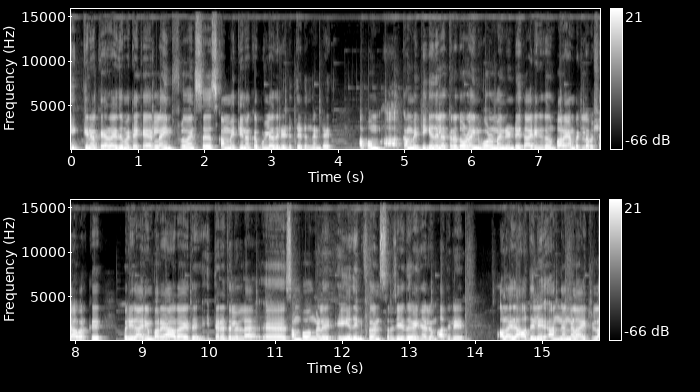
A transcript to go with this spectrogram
കിക്കിനൊക്കെ അതായത് മറ്റേ കേരള ഇൻഫ്ലുവൻസേഴ്സ് കമ്മിറ്റിനൊക്കെ പുള്ളി അതിൽ എടുത്തിടുന്നുണ്ട്. അപ്പം കമ്മിറ്റിക്ക് ഇതിൽ എത്രത്തോളം ഇൻവോൾവ്മെന്റ് ഉണ്ട് കാര്യങ്ങൾക്കൊന്നും പറയാൻ പറ്റില്ല. പക്ഷെ അവർക്ക് ഒരു കാര്യം പറയാം. അതായത് ഇത്തരത്തിലുള്ള സംഭവങ്ങൾ ഏത് ഇൻഫ്ലുവൻസർ ചെയ്തു കഴിഞ്ഞാലും അതിൽ അതായത് അതിൽ അംഗങ്ങളായിട്ടുള്ള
